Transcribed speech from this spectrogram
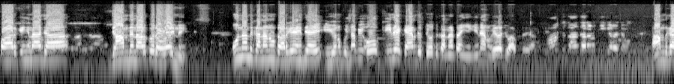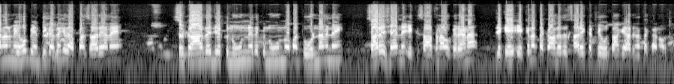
ਪਾਰਕਿੰਗ ਨਾਲ ਜਾਂ ਜਾਮ ਦੇ ਨਾਲ ਕੋਈ ਰੌਲਾ ਹੀ ਨਹੀਂ। ਉਹਨਾਂ ਦੁਕਾਨਾਂ ਨੂੰ ਟਾਰਗੇਟ ਅਸੀਂ ਤੇ ਈਓ ਨੂੰ ਪੁੱਛਣਾ ਵੀ ਉਹ ਕਿਹਦੇ ਕਹਿਣ ਦੇ ਉੱਤੇ ਉਹ ਦੁਕਾਨਾਂ ਢਾਈਆਂ ਗਈਆਂ ਇਹਨਾਂ ਨੂੰ ਇਹਦਾ ਜਵਾਬ ਦੇ ਜਾਣ ਆਮ ਦੁਕਾਨਦਾਰਾਂ ਨੂੰ ਕੀ ਕਹਿਣਾ ਚਾਹੋਗੇ? ਆਮ ਦੁਕਾਨਾਂ ਨੂੰ ਮੈਂ ਇਹੋ ਬੇਨਤੀ ਕਰਦਾ ਕਿ ਆਪਾਂ ਸਾਰਿਆਂ ਨੇ ਸਰਕਾਰ ਦੇ ਜੇ ਕਾਨੂੰਨ ਨੇ ਤੇ ਕਾਨੂੰਨ ਨੂੰ ਆਪਾਂ ਤੋੜਨਾ ਵੀ ਨਹੀਂ ਸਾਰੇ ਸ਼ਹਿਰ ਨੇ ਇੱਕ ਸਾਥ ਨਾਲ ਹੋ ਕੇ ਰਹਿਣਾ। ਜੇ ਕਿ ਇੱਕ ਨਾਲ ਧੱਕਾ ਹੁੰਦਾ ਤਾਂ ਸਾਰੇ ਇਕੱਠੇ ਹੋ ਤਾਂ ਕਿ ਸਾਡੇ ਨਾਲ ਧੱਕਾ ਨਾ ਹੋਵੇ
